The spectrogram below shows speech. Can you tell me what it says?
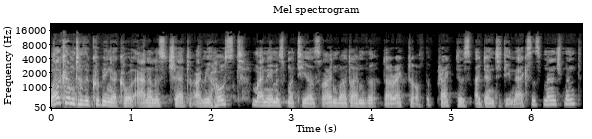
Welcome to the KuppingerCole Analyst Chat. I'm your host. My name is Matthias Reinwarth. I'm the Director of the Practice Identity and Access Management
